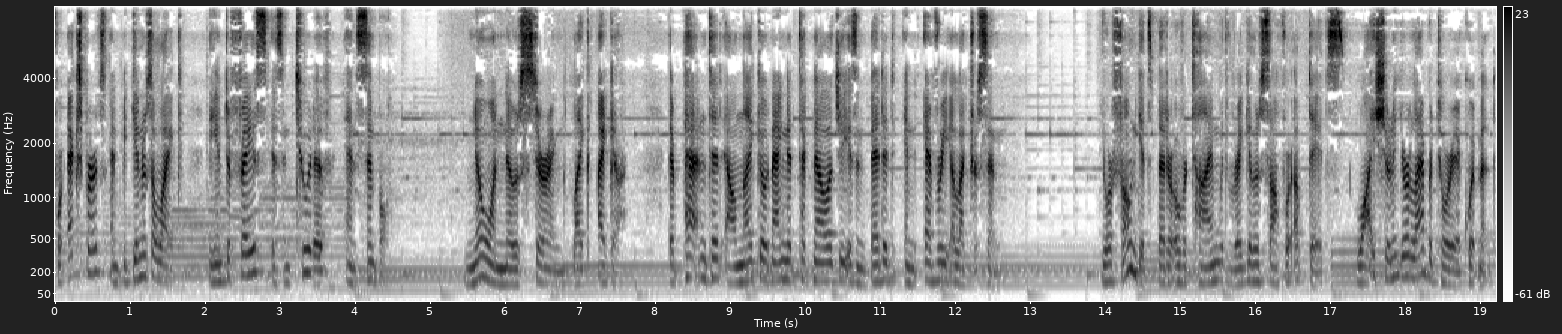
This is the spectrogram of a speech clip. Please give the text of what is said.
For experts and beginners alike, the interface is intuitive and simple. No one knows stirring like IKA. Their patented Alnico magnet technology is embedded in every ElectraSyn. Your phone gets better over time with regular software updates. Why shouldn't your laboratory equipment?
